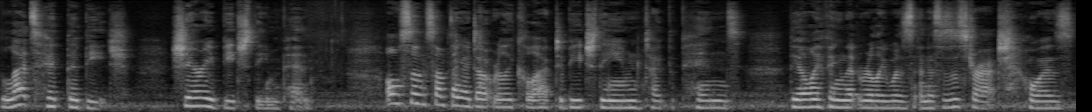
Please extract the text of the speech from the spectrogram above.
Let's hit the beach. Sherry beach theme pin. Also something I don't really collect, a beach theme type of pins. The only thing that really was, and this is a stretch, was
